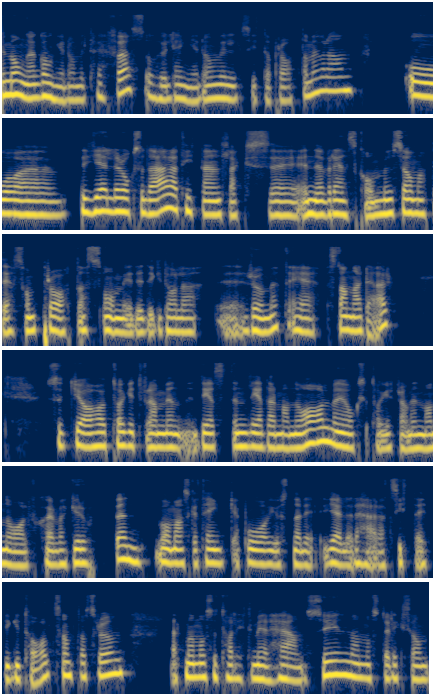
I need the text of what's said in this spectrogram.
hur många gånger de vill träffas och hur länge de vill sitta och prata med varandra. Och eh, det gäller också där att hitta en slags eh, en överenskommelse om att det som pratas om i det digitala eh, rummet är, stannar där. Så jag har tagit fram en, dels en ledarmanual, men jag har också tagit fram en manual för själva gruppen, vad man ska tänka på just när det gäller det här att sitta i ett digitalt samtalsrum. Att man måste ta lite mer hänsyn, man måste liksom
